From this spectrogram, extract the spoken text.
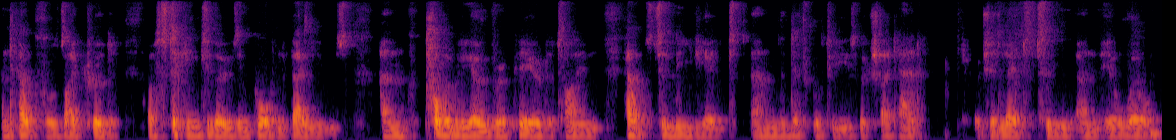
and helpful as I could, of sticking to those important values, um, probably over a period of time helped to alleviate um, the difficulties which I'd had, which had led to um, ill will.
